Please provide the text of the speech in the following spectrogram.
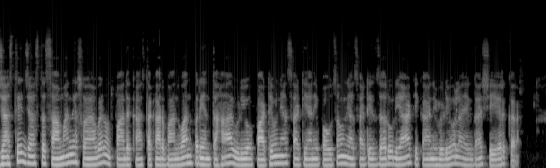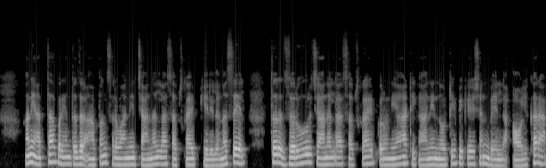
जास्तीत जास्त सामान्य सोयाबीन उत्पादक कास्तकार बांधवांपर्यंत हा व्हिडिओ पाठविण्यासाठी आणि पोहोचवण्यासाठी जरूर या ठिकाणी व्हिडिओला एकदा शेअर करा. आणि आत्तापर्यंत जर आपण सर्वांनी चॅनलला सबस्क्राईब केलेलं नसेल तर जरूर चॅनलला सबस्क्राईब करून या ठिकाणी नोटिफिकेशन बेलला ऑल करा.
